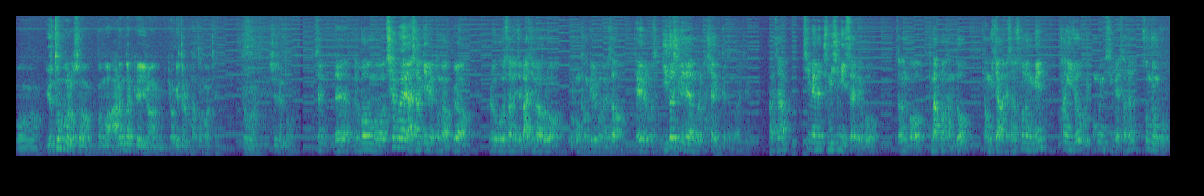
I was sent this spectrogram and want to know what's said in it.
뭐 유튜브로서 너무 아름답게 이런 경기들을 봤던 것 같아요. 이번 시즌 동안. 하여튼 네 이번 뭐 최고의 아시안 게임이었던 것 같고요. 그리고 저는 이제 마지막으로 이번 경기를 보면서 대회를 보면서 리더십에 대한 걸 확실하게 느꼈던 것 같아요. 항상 팀에는 중심이 있어야 되고 우선은 뭐 김학범 감독, 경기장 안에서는 손흥민, 황의조, 우리 공공팀에서는 송종구.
